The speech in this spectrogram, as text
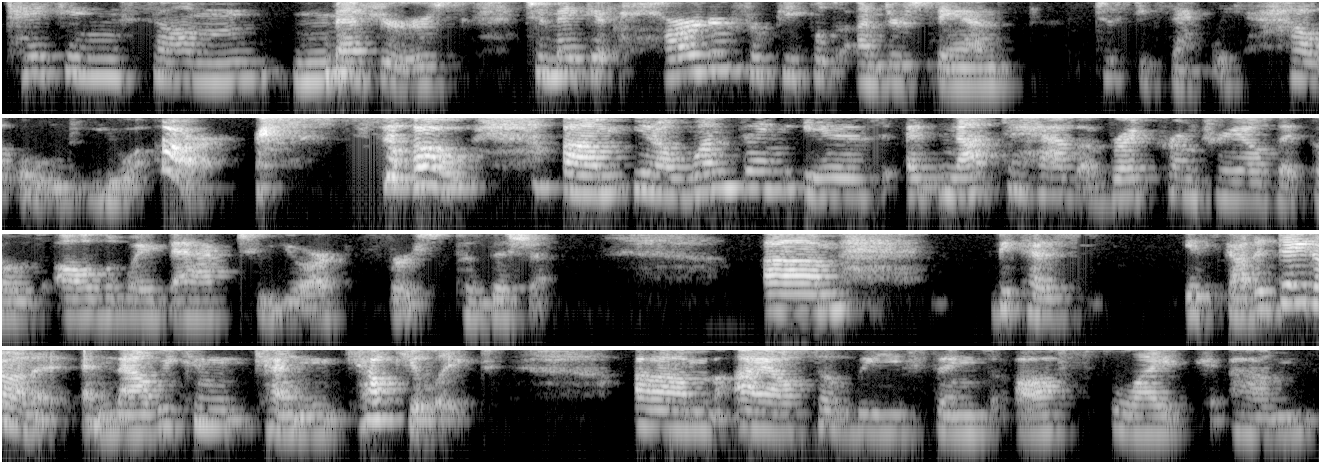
taking some measures to make it harder for people to understand just exactly how old you are. so, um, you know, one thing is uh, not to have a breadcrumb trail that goes all the way back to your first position. Um, because it's got a date on it, and now we can can calculate. Um, I also leave things off like um,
